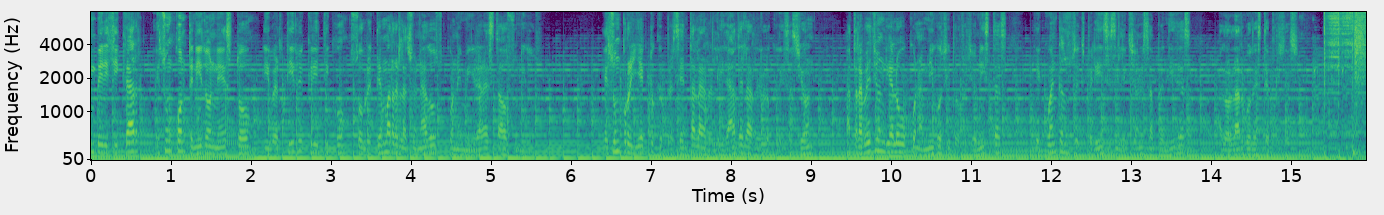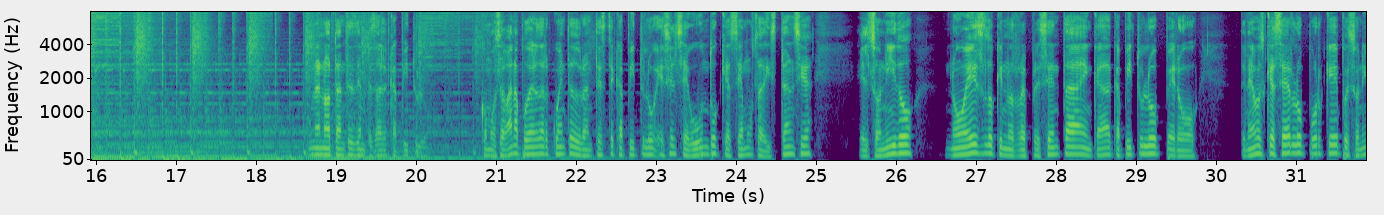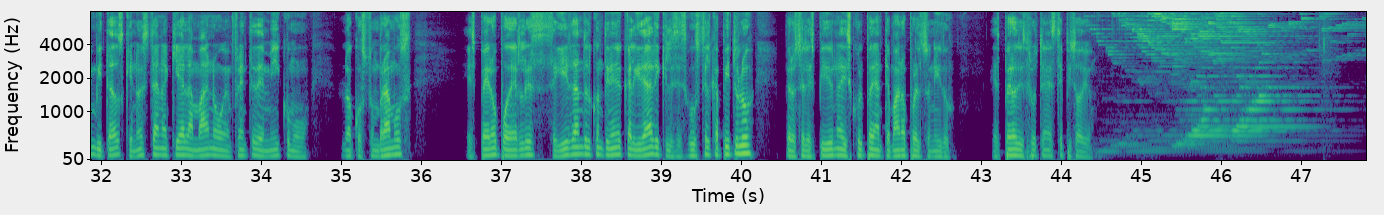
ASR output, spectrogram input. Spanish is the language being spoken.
Sin Verificar es un contenido honesto, divertido y crítico sobre temas relacionados con emigrar a Estados Unidos. Es un proyecto que presenta la realidad de la relocalización a través de un diálogo con amigos y profesionistas que cuentan sus experiencias y lecciones aprendidas a lo largo de este proceso. Una nota antes de empezar el capítulo. Como se van a poder dar cuenta durante este capítulo, es el segundo que hacemos a distancia. El sonido no es lo que nos representa en cada capítulo, pero tenemos que hacerlo porque pues son invitados que no están aquí a la mano o enfrente de mí como lo acostumbramos. Espero poderles seguir dando el contenido de calidad y que les guste el capítulo, pero se les pide una disculpa de antemano por el sonido. Espero disfruten este episodio.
